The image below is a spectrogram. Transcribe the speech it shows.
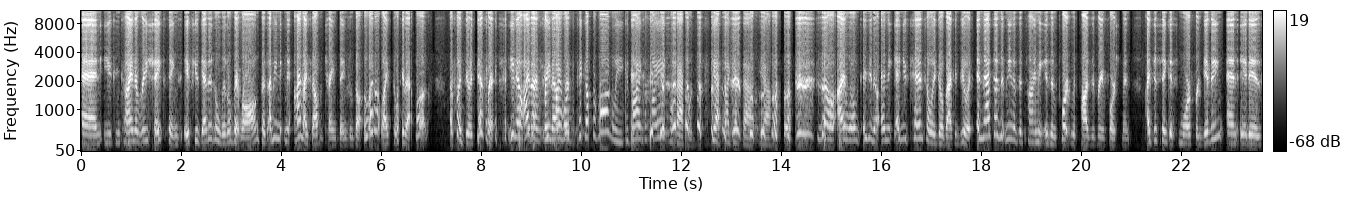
and you can kind of reshape things if you get it a little bit wrong. Because I mean, I myself have trained things and thought, oh, I don't like the way that looks. I want to do it different. You know, I just I'm, you know, my horse to pick up the wrong lead because my, 'cause my hands were backwards. Yes, I get that. Yeah. so I will, you know, and and you can totally go back and do it. And that doesn't mean that the timing is important with positive reinforcement. I just think it's more forgiving, and it is,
